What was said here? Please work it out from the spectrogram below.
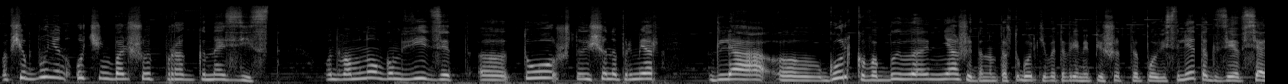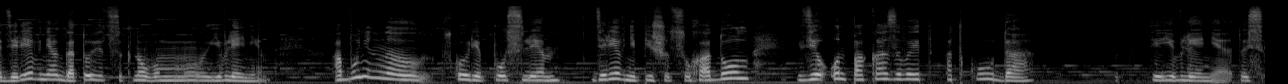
вообще Бунин очень большой прогнозист. Он во многом видит э, то, что еще, например, для э, Горького было неожиданным, потому что Горький в это время пишет повесть «Лето», где вся деревня готовится к новым явлениям. А Бунин э, вскоре после деревни пишет «Суходол», где он показывает, откуда вот те явления, то есть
